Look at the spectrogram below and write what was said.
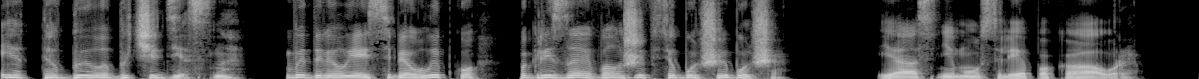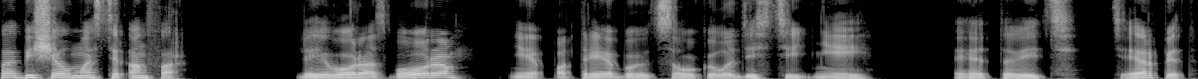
«Это было бы чудесно!» — выдавил я из себя улыбку, погрязая во лжи все больше и больше. «Я сниму слепок ауры», — пообещал мастер Анфар. Для его разбора мне потребуется около десяти дней. Это ведь терпит?»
